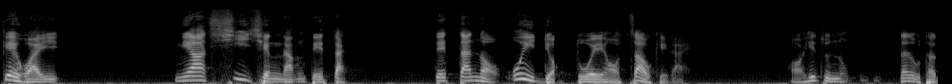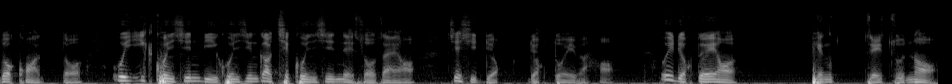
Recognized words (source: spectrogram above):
计划伊。领四千人伫等，伫等哦，为陆地吼走起来。哦，迄阵咱有太多看到，为一坤星、二坤星到七坤星的所在哦，这是陆陆队嘛吼。为陆地吼平坐船吼，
